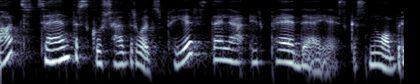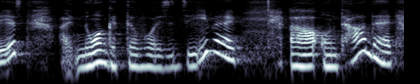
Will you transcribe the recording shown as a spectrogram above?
Acu centrs, kurš atrodas pieres daļā, ir pēdējais, kas nobriest vai nogatavojas dzīvei. Tādēļ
